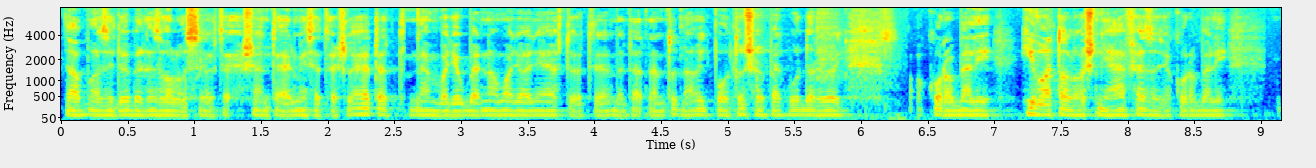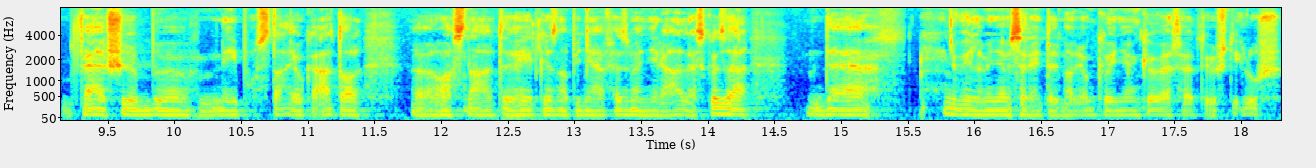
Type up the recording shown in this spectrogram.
de abban az időben ez valószínűleg teljesen természetes lehetett. Nem vagyok benne a magyar nyelvtörténetben, tehát nem tudnám, hogy pontosan megmondani, hogy a korabeli hivatalos nyelvhez, vagy a korabeli felsőbb néposztályok által használt hétköznapi nyelvhez mennyire áll ez közel de véleményem szerint egy nagyon könnyen követhető stílus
